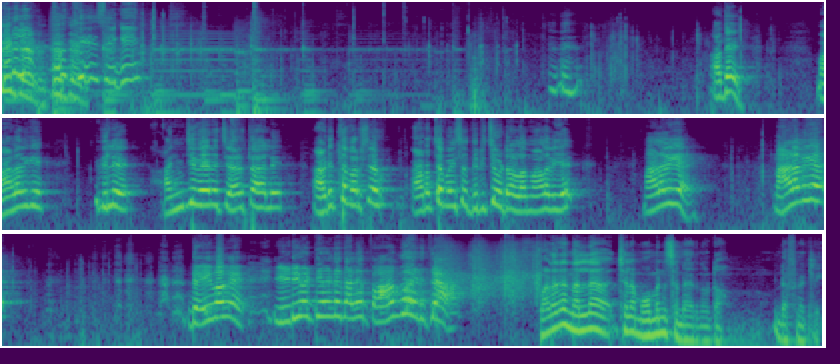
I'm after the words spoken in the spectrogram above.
തീർച്ചയായിട്ടും, തീർച്ചയായിട്ടും. അതെ മാളവിക ഇതിൽ അഞ്ചു പേരെ ചേർത്താൽ അടുത്ത വർഷം അടച്ച പൈസ തിരിച്ചു വിട്ടോളാം മാളവിക മാളവിക മാളവിക. ദൈവമേ ഇടിവെട്ടിയോണ്ട് തല പാമ്പ് അടിച്ചാ വളരെ നല്ല ചില മോമെന്റ്സ് ഉണ്ടായിരുന്നു കേട്ടോ. ഡെഫിനറ്റ്ലി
